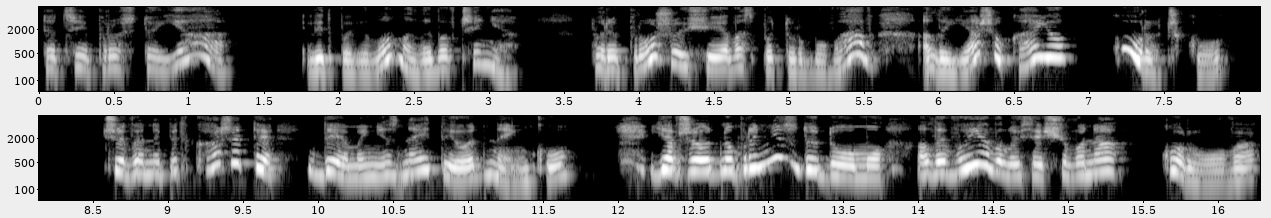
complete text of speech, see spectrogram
Та це просто я, відповіло мале вовченя. Перепрошую, що я вас потурбував, але я шукаю курочку. Чи ви не підкажете, де мені знайти одненьку? Я вже одну приніс додому, але виявилося, що вона корова.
